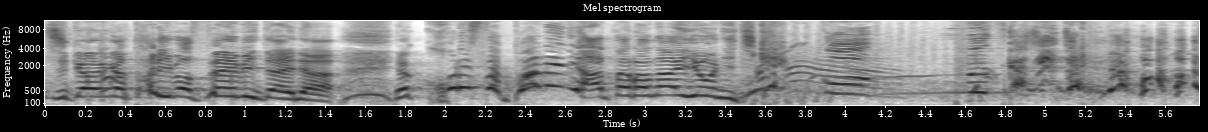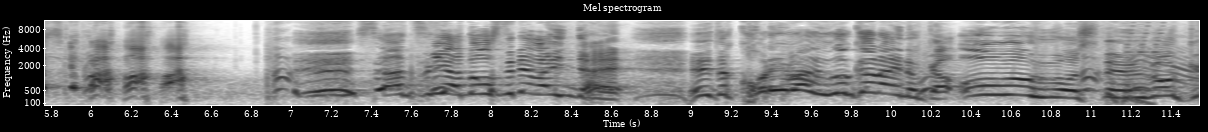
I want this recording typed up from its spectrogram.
時間が足りませんみたいな。いやこれさバネに当たらないように結構難しいんじゃないさあ次はどうすればいいんだい？えっ、ー、とこれは動かないのか。オンオフをして動く。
